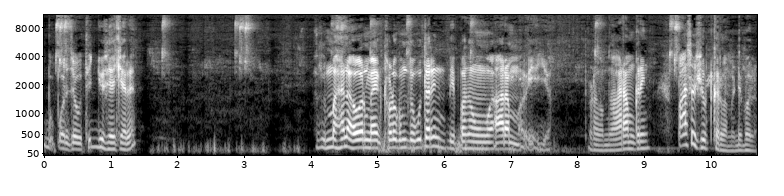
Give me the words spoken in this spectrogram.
બપોર જેવું થઈ ગયું છે અત્યારે. મેં હે ને હવરમાં એક થોડુંક ગમતું ઉતારીને બે પાછો હું આરામમાં આવી ગયો. થોડોક ગમતો આરામ કરીને પાછું શૂટ કરવા માંડે બોલો.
